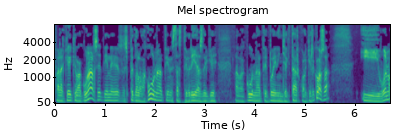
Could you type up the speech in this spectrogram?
para qué hay que vacunarse, tiene respeto a la vacuna, tiene estas teorías de que la vacuna te puede inyectar cualquier cosa. Y bueno,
